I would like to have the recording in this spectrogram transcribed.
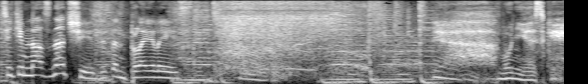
Chci tím naznačit, že ten playlist yeah, voní hezky.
